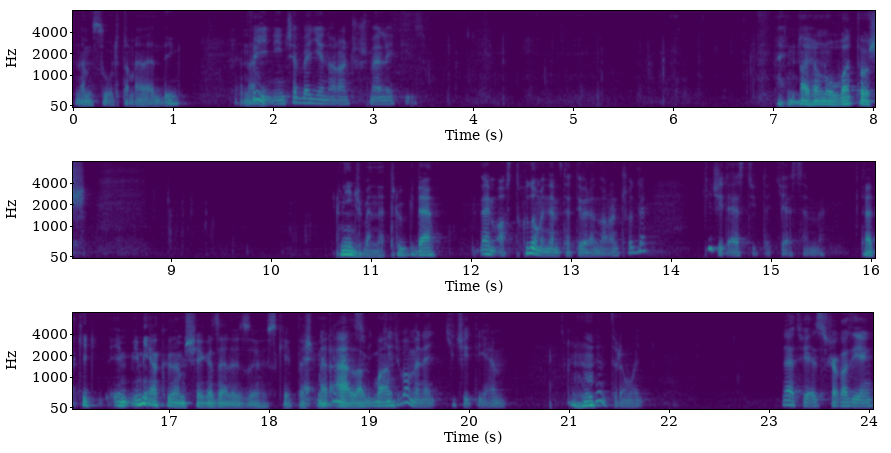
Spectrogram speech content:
Nem szúrtam el eddig. Nem. Figyelj, nincs ebben egy ilyen narancsos mellékíz. Nagyon óvatos. Nincs benne trükk, de Nem, azt tudom, hogy nem tettél vele narancsot, de kicsit ezt juttatja eszembe. tehát kic- mi a különbség az előzőhöz képest? Mert Nekem ez, állagban... Kicsit, van benne egy kicsit ilyen, uh-huh. nem tudom, hogy lehet, hogy ez csak az ilyen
